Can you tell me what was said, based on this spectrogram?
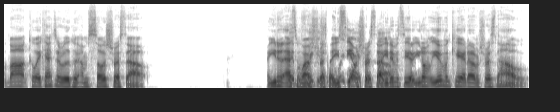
Can, wait, can I tell you really quick? I'm so stressed out. And You didn't ask me why I'm stressed out. You see, I'm stressed stressed out. You didn't see. You don't. You don't even care that I'm stressed out.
